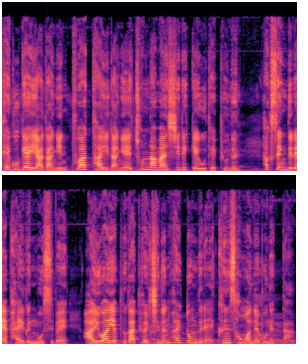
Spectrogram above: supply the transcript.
태국의 야당인 푸아타이당의 촌라만 시리케우 대표는 학생들의 밝은 모습에 IYF가 펼치는 활동들에 큰 성원을 보냈다.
